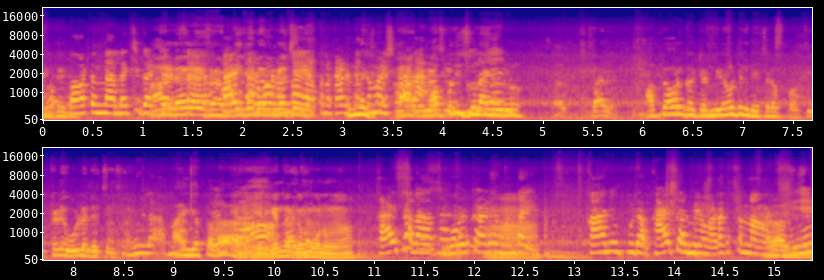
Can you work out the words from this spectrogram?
అంటే ఒకటిన్నర లక్ష కట్టాడు సార్. కాగితాలు కూడా ఉన్నాయి అతని కాడ పెద్ద మనిషి కాడ. అప్పు తీసుకున్న ఆయన ఎవరు? కట్టాడు మీరు ఎవరికి తెచ్చారు అప్పు? ఇక్కడే ఊళ్ళో తెచ్చాను సార్. ఆయన చెప్తారా? కాగితాలు ఉన్నాయి కానీ ఇప్పుడు ఆ కాగితాలు మేము అడుగుతున్నామని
